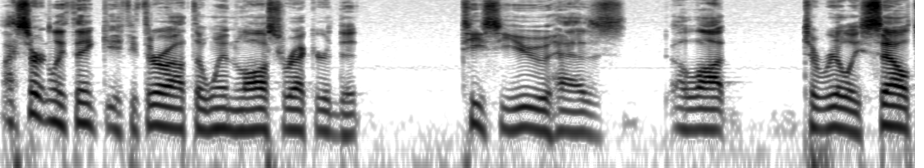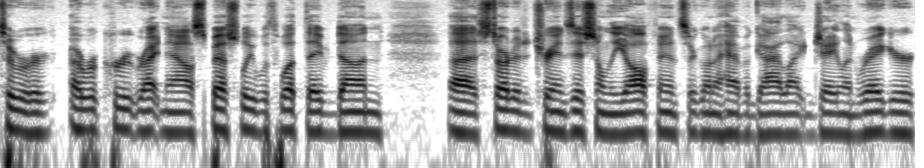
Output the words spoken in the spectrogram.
I certainly think if you throw out the win loss record that TCU has a lot to really sell to a recruit right now, especially with what they've done. Uh, started a transition on the offense. They're going to have a guy like Jalen Reagor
